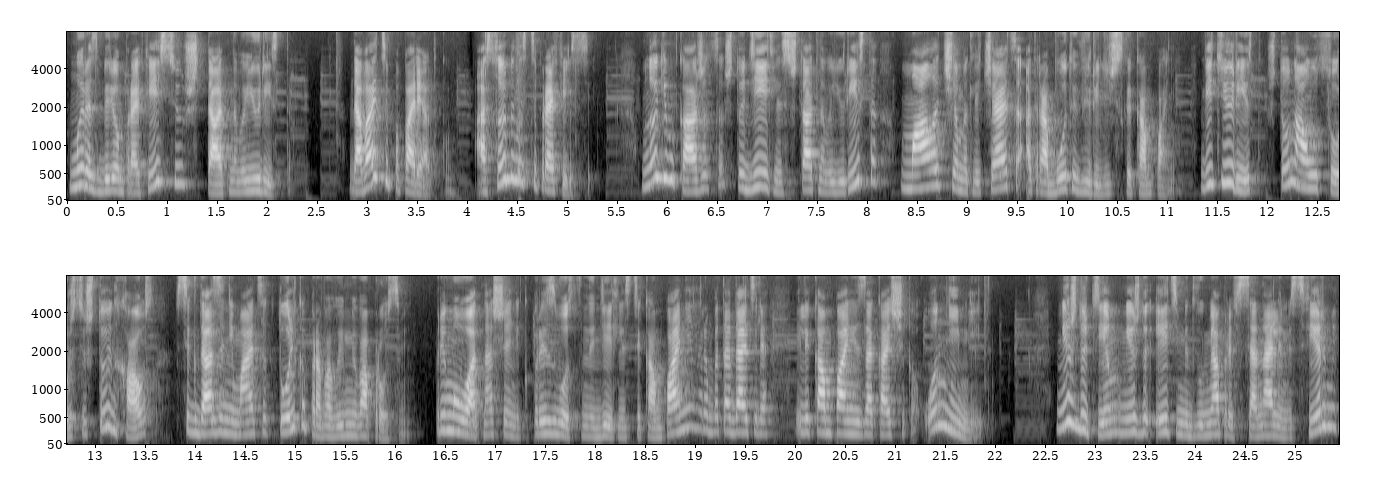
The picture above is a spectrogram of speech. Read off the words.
мы разберем профессию штатного юриста – Давайте по порядку. Особенности профессии. Многим кажется, что деятельность штатного юриста мало чем отличается от работы в юридической компании. Ведь юрист, что на аутсорсе, что in-house, всегда занимается только правовыми вопросами. Прямого отношения к производственной деятельности компании, работодателя или компании заказчика он не имеет. Между тем, между этими двумя профессиональными сферами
